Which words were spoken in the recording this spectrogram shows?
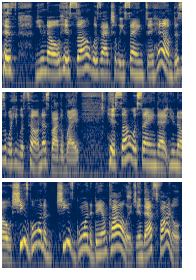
you know, his son was actually saying to him, this is what he was telling us, by the way. His son was saying that, you know, she's going to she's going to damn college and that's final.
